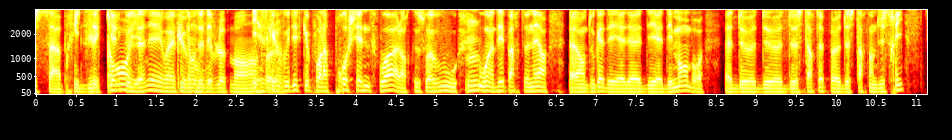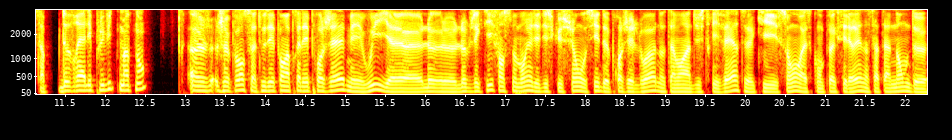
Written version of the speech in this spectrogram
ça a pris du temps. quelques années, ouais, que vous- de développement. Est-ce que vous dites que pour la prochaine fois, alors que ce soit vous Hmm. ou un des partenaires, en tout cas des, des, des membres de, de, de Startup de Start Industrie, ça devrait aller plus vite maintenant? Euh, je, je pense, ça tout dépend après des projets, mais oui, euh, l'objectif en ce moment, il y a des discussions aussi de projets de loi, notamment industrie verte, euh, qui sont est-ce qu'on peut accélérer un certain nombre de,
